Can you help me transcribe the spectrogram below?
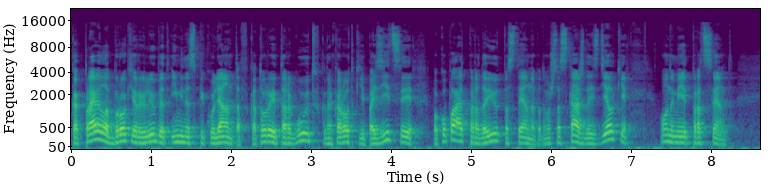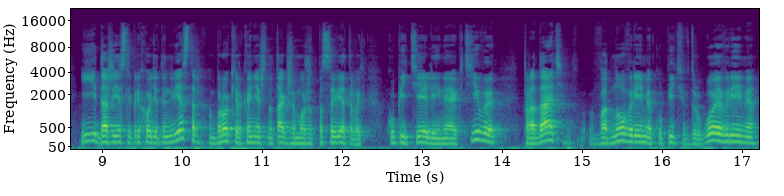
как правило, брокеры любят именно спекулянтов, которые торгуют на короткие позиции, покупают, продают постоянно, потому что с каждой сделки он имеет процент. И даже если приходит инвестор, брокер, конечно, также может посоветовать купить те или иные активы, продать в одно время, купить в другое время.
